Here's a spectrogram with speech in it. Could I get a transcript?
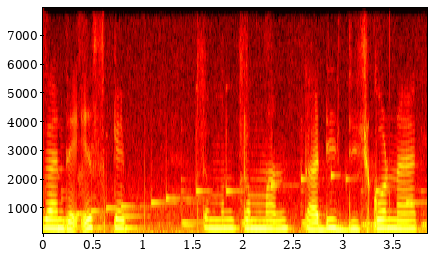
ganti escape teman-teman. Tadi disconnect.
